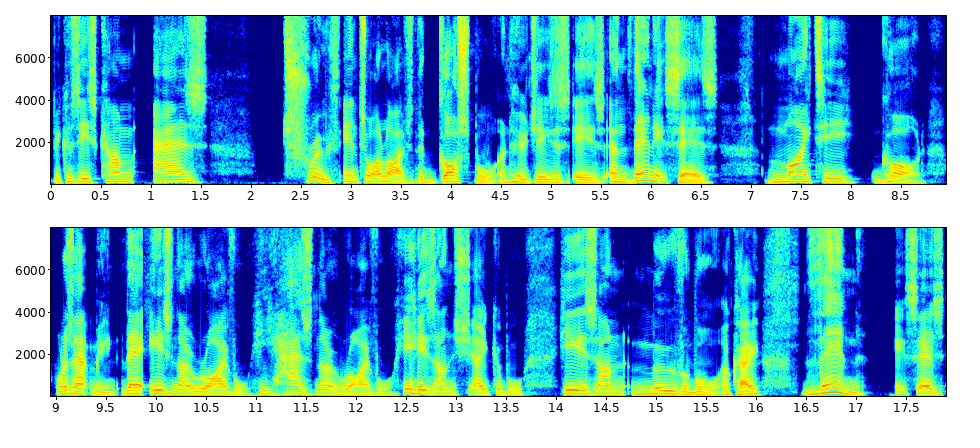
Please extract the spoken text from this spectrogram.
because He's come as truth into our lives, the gospel and who Jesus is. And then it says, mighty God. What does that mean? There is no rival. He has no rival. He is unshakable. He is unmovable, okay? Then it says,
